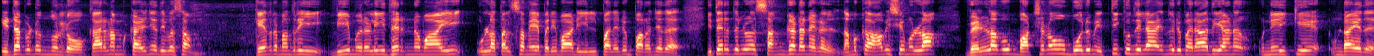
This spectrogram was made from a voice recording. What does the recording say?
ഇടപെടുന്നുണ്ടോ? കാരണം കഴിഞ്ഞ ദിവസം കേന്ദ്രമന്ത്രി വി മുരളീധരനുമായി ഉള്ള തത്സമയ പരിപാടിയിൽ പലരും പറഞ്ഞത് ഇത്തരത്തിലുള്ള സംഘടനകൾ നമുക്ക് ആവശ്യമുള്ള വെള്ളവും ഭക്ഷണവും പോലും എത്തിക്കുന്നില്ല എന്നൊരു പരാതിയാണ് ഉന്നയിക്കുക ഉണ്ടായത്.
